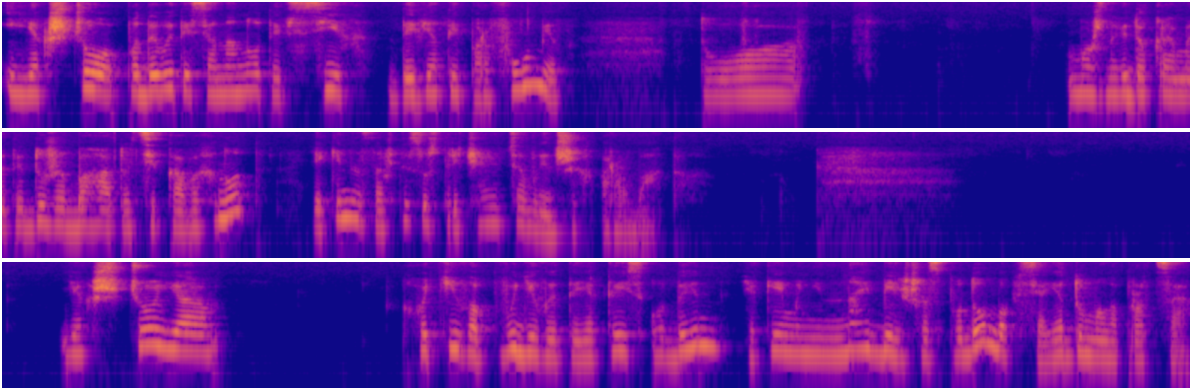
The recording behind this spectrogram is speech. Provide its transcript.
І якщо подивитися на ноти всіх дев'яти парфумів, то можна відокремити дуже багато цікавих нот, які не завжди зустрічаються в інших ароматах. Якщо я хотіла б виділити якийсь один, який мені найбільше сподобався, я думала про це.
